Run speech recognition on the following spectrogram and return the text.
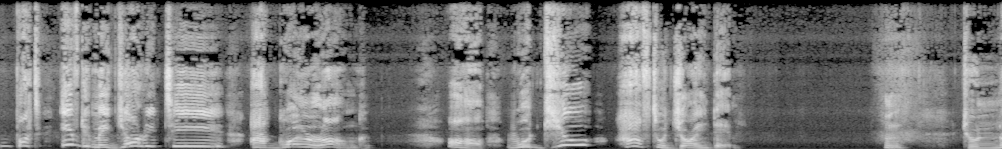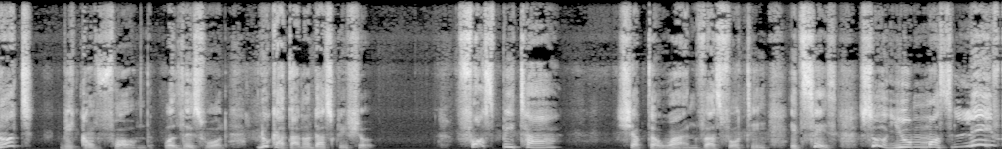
But if the majority are going wrong, or would you have to join them? Hmm. Do not be conformed with this word. Look at another scripture. First Peter chapter 1 verse 14. It says, So you must live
